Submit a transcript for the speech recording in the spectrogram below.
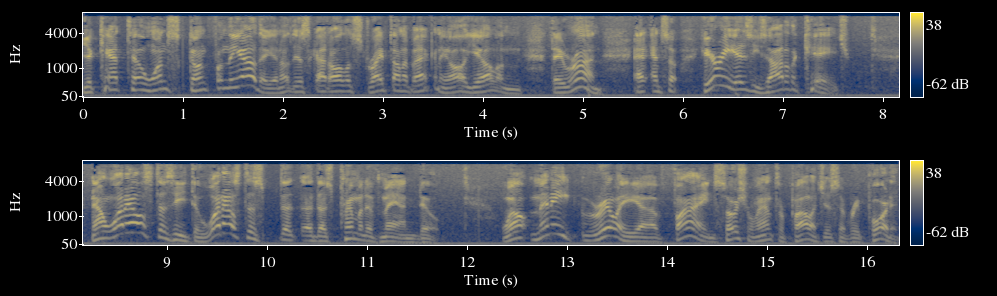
You can't tell one skunk from the other. You know, they just got all the striped on the back and they all yell and they run. And, and so here he is. He's out of the cage. Now, what else does he do? What else does does primitive man do? Well, many really uh, fine social anthropologists have reported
